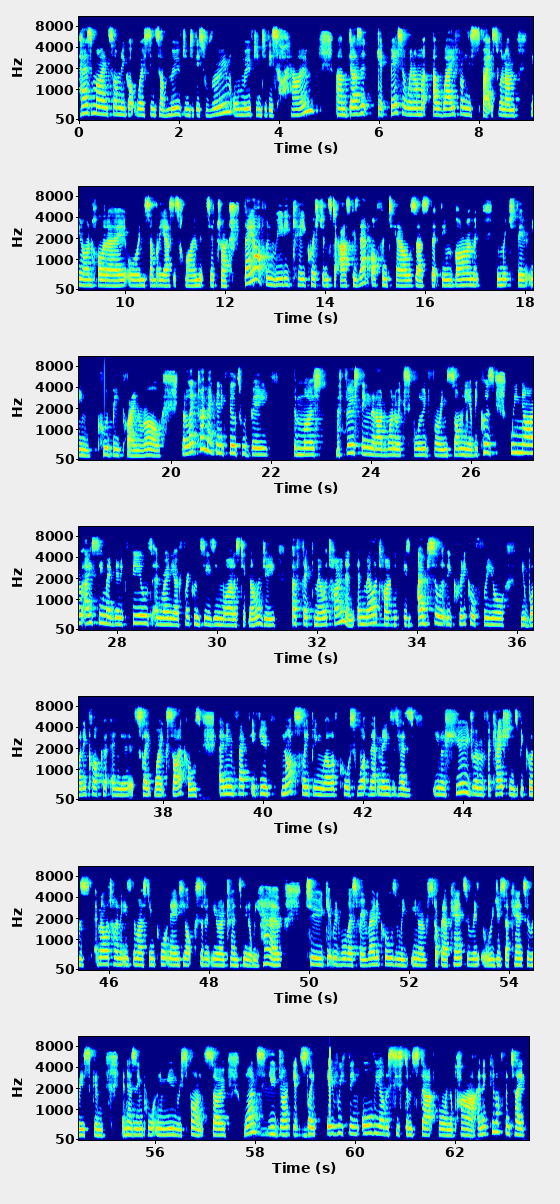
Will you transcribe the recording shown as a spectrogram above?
has my insomnia got worse since I've moved into this room or moved into this home? Um, does it get better when I'm away from this space, when I'm, you know, on holiday or in somebody else's home, etc.? They are often really key questions to ask because that often tells us that the environment in which they're in could be playing a role. But electromagnetic fields would be the most the first thing that I'd want to exclude for insomnia because we know AC magnetic fields and radio frequencies in wireless technology affect melatonin and melatonin is absolutely critical for your your body clock and your sleep wake cycles. And in fact if you're not sleeping well of course what that means is has you know, huge ramifications because melatonin is the most important antioxidant neurotransmitter we have to get rid of all those free radicals and we, you know, stop our cancer, reduce our cancer risk, and and has an important immune response. So once you don't get sleep, everything, all the other systems start falling apart, and it can often take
